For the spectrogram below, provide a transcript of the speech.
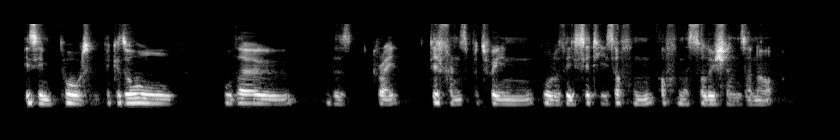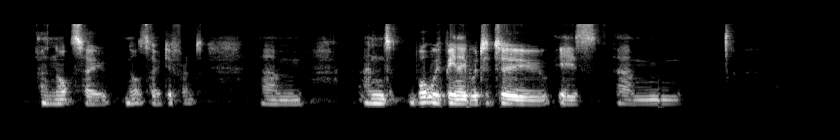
is important because all although there's great difference between all of these cities. Often, often the solutions are not are not so not so different. Um, and what we've been able to do is um,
